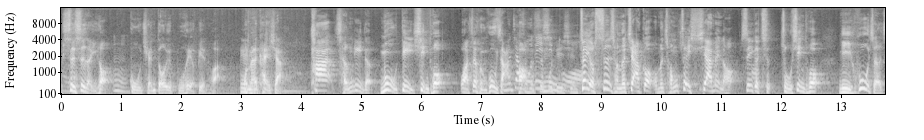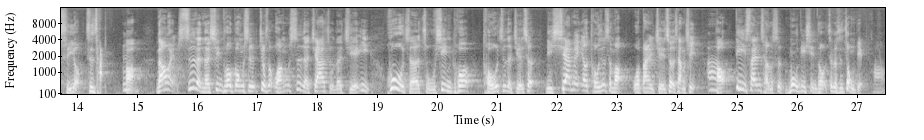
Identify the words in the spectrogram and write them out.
逝世了以后，嗯，股权都不会有变化。我们来看一下，他成立的目的信托，哇，这很复杂。什么叫目的信托？这有四层的架构。我们从最下面的哦，是一个主主信托，你负责持有资产啊。然后私人的信托公司就是王氏的家族的决议。负责主信托投资的决策，你下面要投资什么，我把你决策上去。好，第三层是目的信托，这个是重点。好，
